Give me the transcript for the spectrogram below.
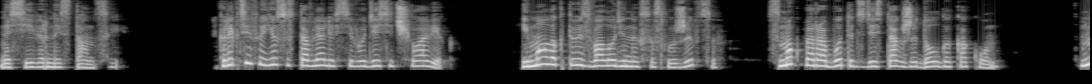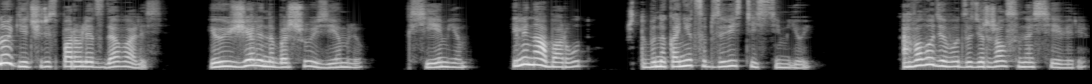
на северной станции. Коллектив ее составляли всего 10 человек, и мало кто из Володиных сослуживцев смог проработать здесь так же долго, как он. Многие через пару лет сдавались и уезжали на большую землю, к семьям, или наоборот, чтобы, наконец, обзавестись семьей. А Володя вот задержался на севере.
